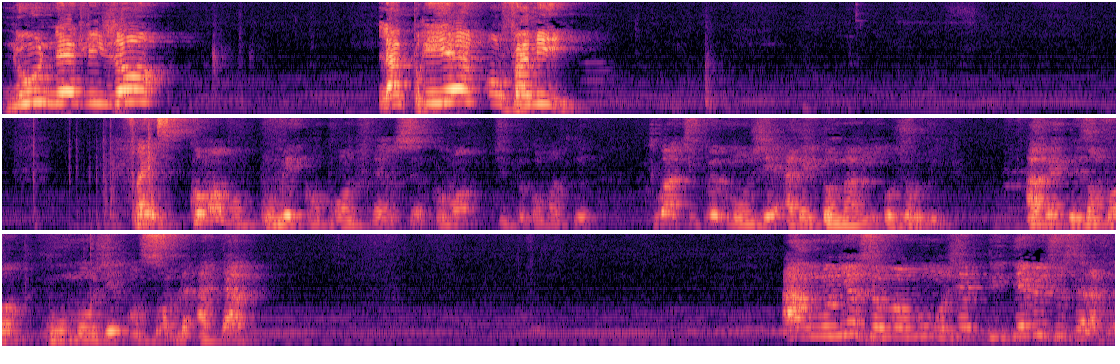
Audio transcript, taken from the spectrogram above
Nous négligeons la prière en famille. Frère, comment vous pouvez comprendre, frère, soeur? Comment tu peux comprendre que toi, tu peux manger avec ton mari aujourd'hui? Avec tes enfants, vous mangez ensemble à table. Harmonieusement, vous mangez du début jusqu'à la fin.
